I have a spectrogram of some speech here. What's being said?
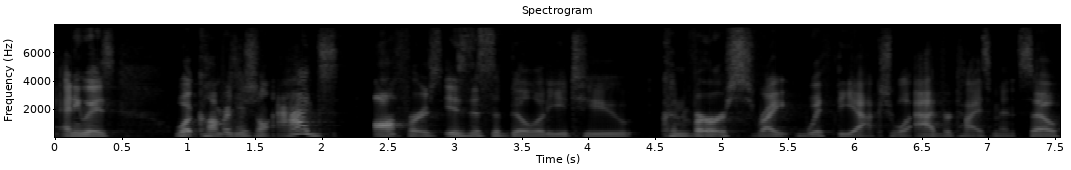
Anyways, what conversational ads offers is this ability to converse right with the actual advertisement. So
